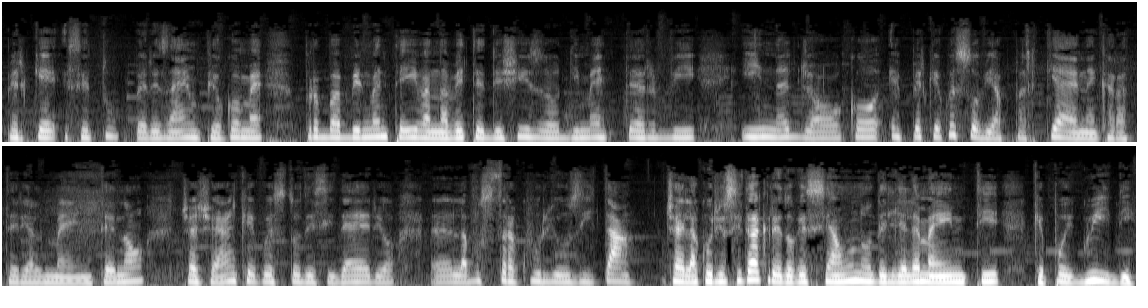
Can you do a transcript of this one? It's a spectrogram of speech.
perché se tu per esempio, come probabilmente Ivan avete deciso di mettervi in gioco, è perché questo vi appartiene caratterialmente, no? Cioè c'è anche questo desiderio, eh, la vostra curiosità, cioè la curiosità credo che sia uno degli elementi che poi guidi.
